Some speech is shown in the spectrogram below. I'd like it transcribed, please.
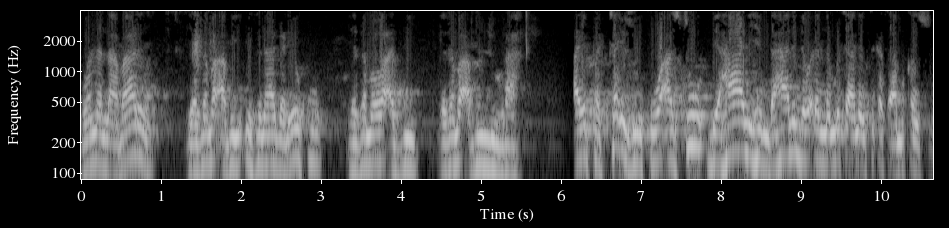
wannan labarin ya zama abin izina gare ku ya zama wa'azi ya zama abin lura. Ai fattaizu ku wa'aztu bi halihim da halin da waɗannan mutanen suka samu kansu.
